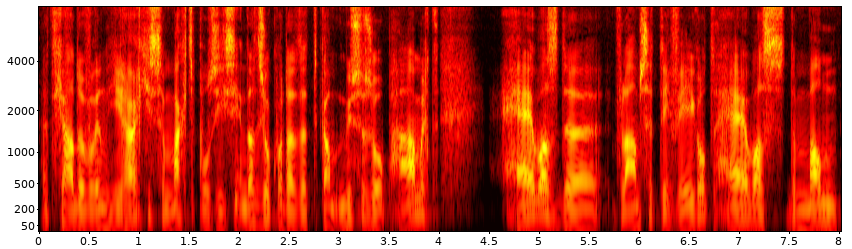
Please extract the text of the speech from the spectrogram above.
het gaat over een hiërarchische machtspositie. En dat is ook wat het kamp Mussen zo op hamert. Hij was de Vlaamse tv-god. Hij was de man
